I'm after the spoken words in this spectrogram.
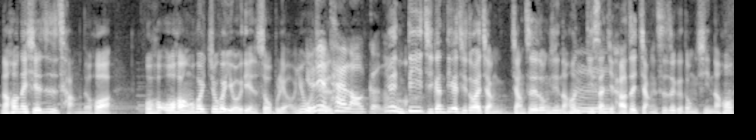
然后那些日常的话。我我好像会就会有一点受不了，因为我觉得太老梗了。因为你第一集跟第二集都在讲讲这些东西，然后你第三集还要再讲一次这个东西，嗯，然后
